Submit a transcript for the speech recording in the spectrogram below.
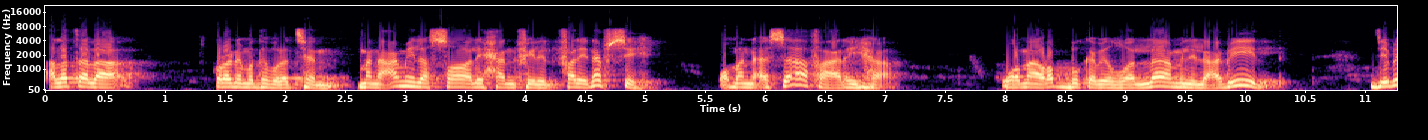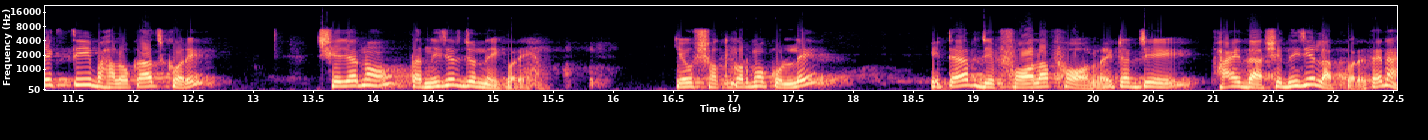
আল্লাহ তালা কোরআনের মধ্যে বলেছেন মানে আমিলা সালিহান ফিল, ফালি নাফসিহ ওমান আসাফা আলাইহা ওমা রব্বুকা বিযাল্লামিন লিল আবিদ। যে ব্যক্তি ভালো কাজ করে, সে যেন তার নিজের জন্যই করে। কেউ সৎকর্ম করলে এটার যে ফলাফল, এটার যে ফায়দা, সে নিজে লাভ করে, তাই না?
